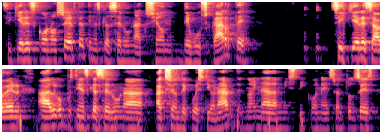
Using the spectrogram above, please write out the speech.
Si quieres conocerte, tienes que hacer una acción de buscarte, si quieres saber algo, pues tienes que hacer una acción de cuestionarte, no hay nada místico en eso. Entonces,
